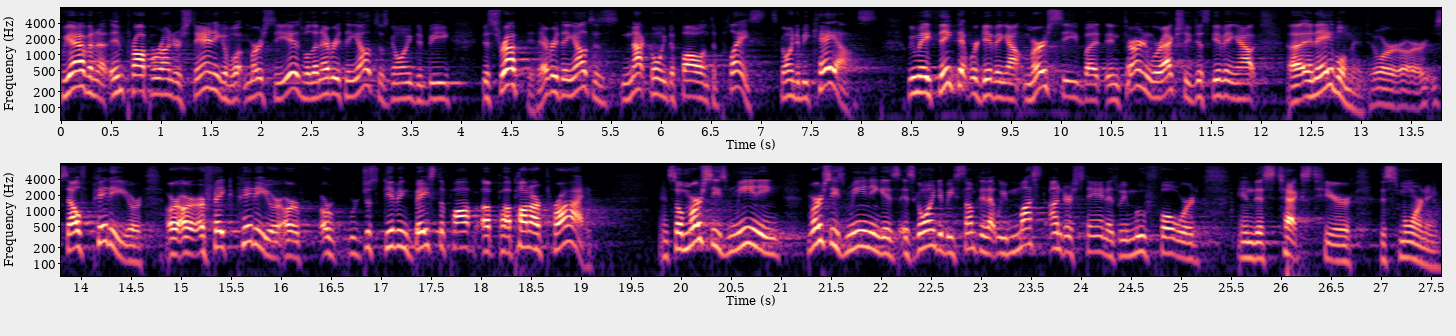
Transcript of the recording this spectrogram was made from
If we have an improper understanding of what mercy is, well, then everything else is going to be disrupted. Everything else is not going to fall into place. It's going to be chaos. We may think that we're giving out mercy, but in turn, we're actually just giving out uh, enablement or, or self pity or, or, or, fake pity or, or, we're just giving based upon, upon our pride. And so mercy's meaning, mercy's meaning is, is going to be something that we must understand as we move forward in this text here this morning.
